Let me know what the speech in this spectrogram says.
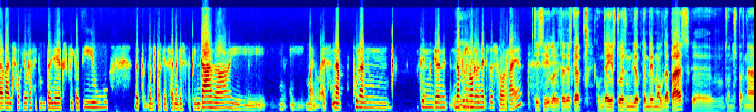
abans se'ls haurà fet un taller explicatiu de, doncs, perquè fem aquesta pintada i, i bueno, és anar posant fent granet, anar posant mm. els granets de sorra, eh? Sí, sí, la veritat és que, com deies tu, és un lloc també molt de pas, que doncs, per anar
